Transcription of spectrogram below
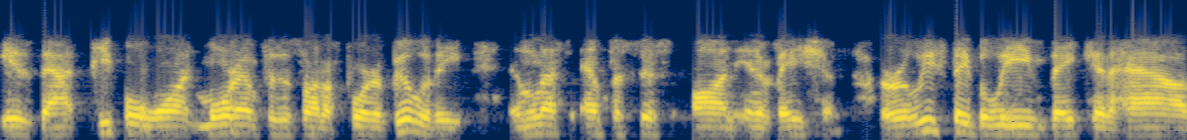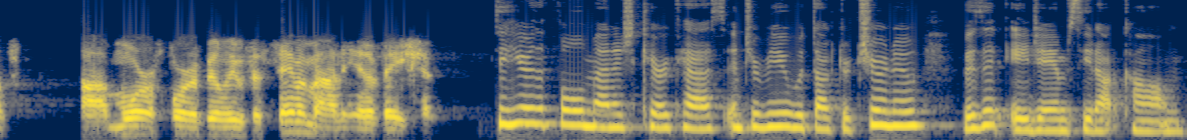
is that people want more emphasis on affordability and less emphasis on innovation, or at least they believe they can have uh, more affordability with the same amount of innovation. To hear the full Managed Carecast interview with Dr. Chernew, visit ajmc.com.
